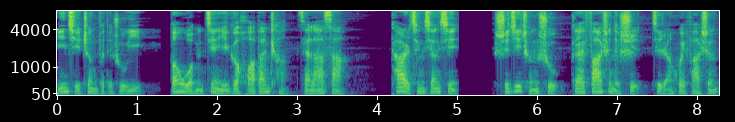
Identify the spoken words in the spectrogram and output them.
引起政府的注意，帮我们建一个滑板场在拉萨。塔尔钦相信，时机成熟，该发生的事自然会发生。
